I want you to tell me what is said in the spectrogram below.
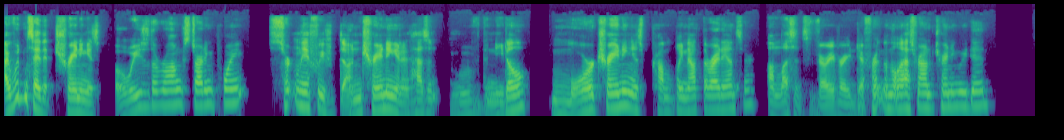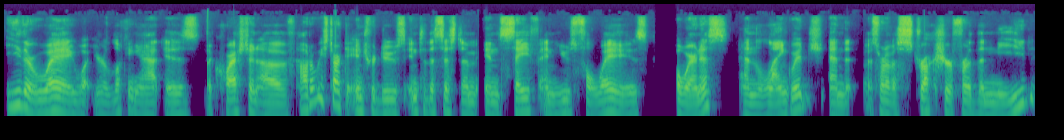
I wouldn't say that training is always the wrong starting point. Certainly, if we've done training and it hasn't moved the needle, more training is probably not the right answer, unless it's very, very different than the last round of training we did. Either way, what you're looking at is the question of how do we start to introduce into the system in safe and useful ways awareness and language and sort of a structure for the need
